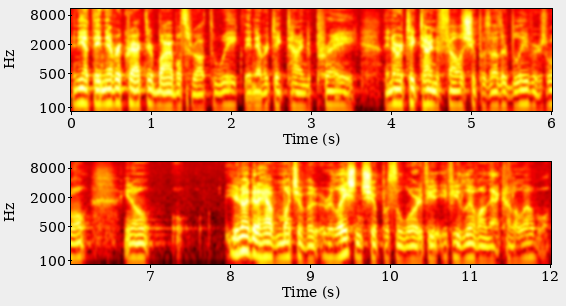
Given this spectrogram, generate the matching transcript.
And yet they never crack their Bible throughout the week. They never take time to pray. They never take time to fellowship with other believers. Well, you know, you're not going to have much of a relationship with the Lord if you, if you live on that kind of level.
